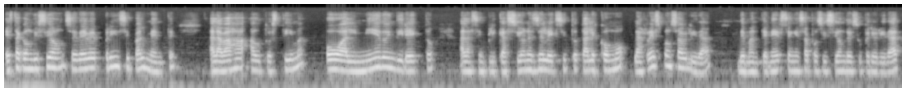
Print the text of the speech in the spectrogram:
Esta condición se debe principalmente a la baja autoestima o al miedo indirecto a las implicaciones del éxito, tales como la responsabilidad de mantenerse en esa posición de superioridad,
